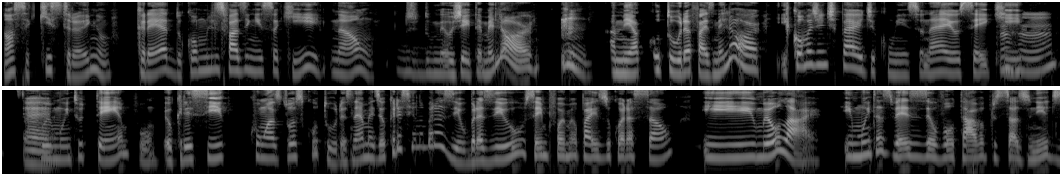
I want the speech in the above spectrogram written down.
nossa, que estranho, credo, como eles fazem isso aqui? Não, do meu jeito é melhor. A minha cultura faz melhor. E como a gente perde com isso, né? Eu sei que uhum. É. Por muito tempo, eu cresci com as duas culturas, né? Mas eu cresci no Brasil. O Brasil sempre foi meu país do coração e o meu lar. E muitas vezes eu voltava para os Estados Unidos,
